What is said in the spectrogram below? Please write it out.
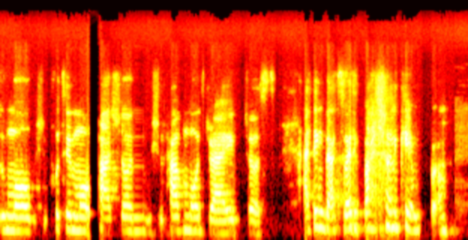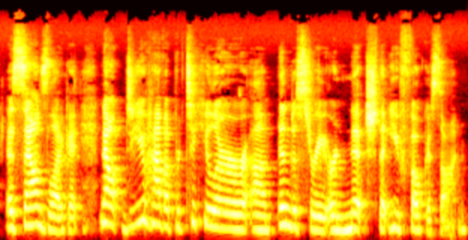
do more. We should put in more passion. We should have more drive. Just I think that's where the passion came from. It sounds like it. Now, do you have a particular um, industry or niche that you focus on?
